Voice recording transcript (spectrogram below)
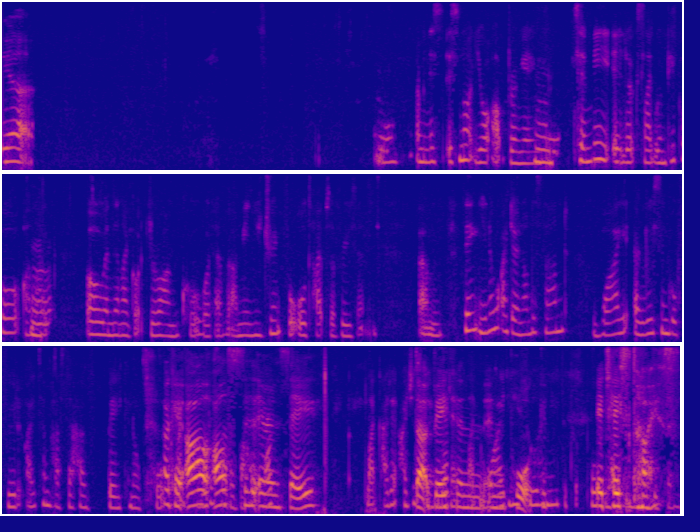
yeah. I mean, it's it's not your upbringing. Mm. To me, it looks like when people are Mm. like, "Oh, and then I got drunk" or whatever. I mean, you drink for all types of reasons. Um, think you know what I don't understand? Why every single food item has to have bacon or pork. Okay, Like, I'll I'll sit about? here and say like I don't I just that don't get it. bacon Like, why and pork, feel the need to put pork it tastes everything? nice.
